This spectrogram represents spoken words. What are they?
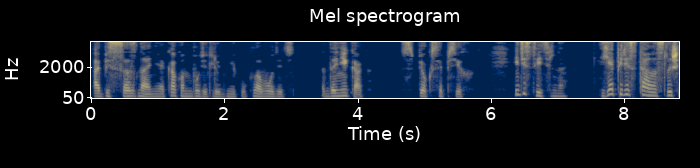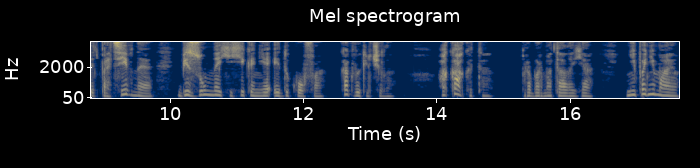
А без сознания как он будет людьми кукловодить? Да никак. Спекся псих. И действительно, я перестала слышать противное, безумное хихиканье Эйдукофа, как выключила. «А как это?» — пробормотала я. «Не понимаю.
